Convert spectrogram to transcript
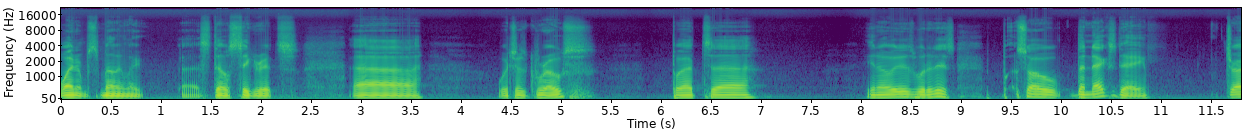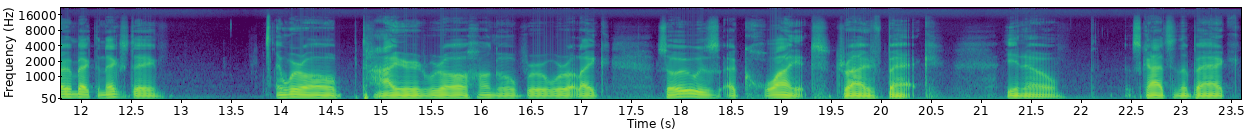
up smelling like uh, stale cigarettes, uh, which was gross, but uh, you know, it is what it is. So the next day, driving back the next day, and we're all tired, we're all hungover, we're all like, so it was a quiet drive back. You know, Scott's in the back.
